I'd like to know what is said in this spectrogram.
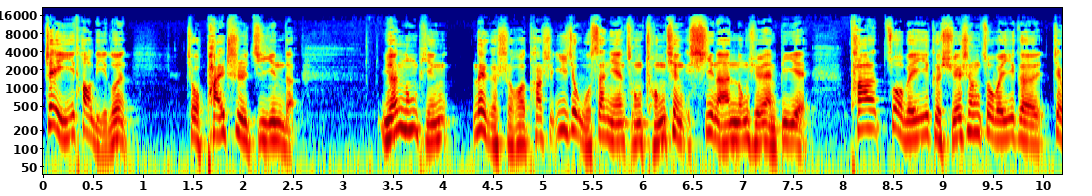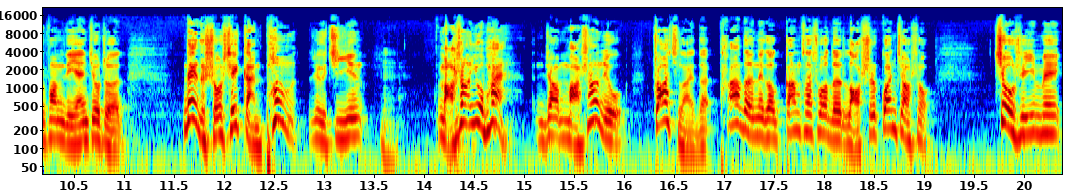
这一套理论，就排斥基因的。袁隆平那个时候，他是一九五三年从重庆西南农学院毕业，他作为一个学生，作为一个这方面的研究者，那个时候谁敢碰这个基因，马上右派，你知道，马上就。抓起来的，他的那个刚才说的老师关教授，就是因为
